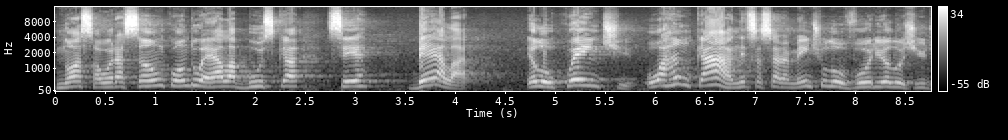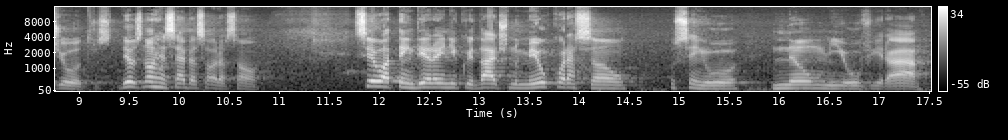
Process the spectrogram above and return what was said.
nossa oração quando ela busca ser bela, eloquente ou arrancar necessariamente o louvor e o elogio de outros. Deus não recebe essa oração. Se eu atender a iniquidade no meu coração, o Senhor não me ouvirá.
